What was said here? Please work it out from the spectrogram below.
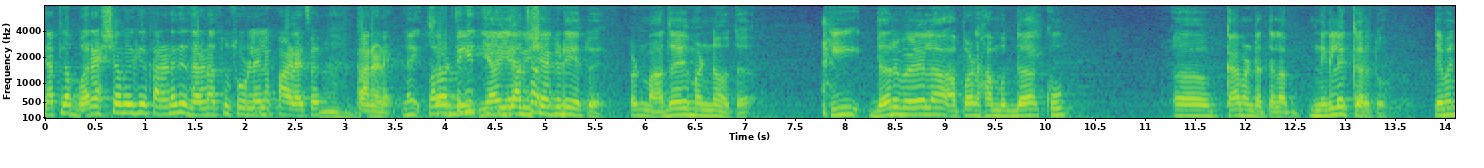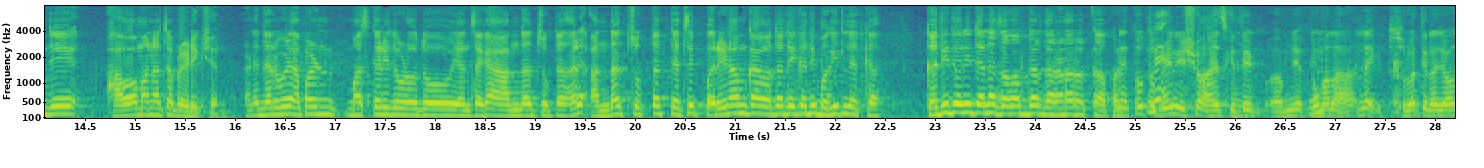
त्यातलं बऱ्याचशा पैकी कारण आहे ते धरणातून सोडलेल्या पाण्याचं कारण आहे. नाही मला वाटतं की या या विषयाकडे येतोय. पण माझं हे म्हणणं होतं की दरवेळेला आपण हा मुद्दा खूप काय म्हणतात त्याला निग्लेक्ट करतो. ते म्हणजे हवामानाचं प्रेडिक्शन आणि दरवेळी आपण मस्करी जोडवतो यांचा काय अंदाज चुकतात अरे अंदाज चुकतात त्याचे परिणाम काय होतात ते कधी बघितलेत का? कधीतरी त्यांना जबाबदार धरणार आहोत का आपण? नाही तो तो मेन इश्यू आहेच की ते अं, म्हणजे तुम्हाला नाही सुरुवातीला जेव्हा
